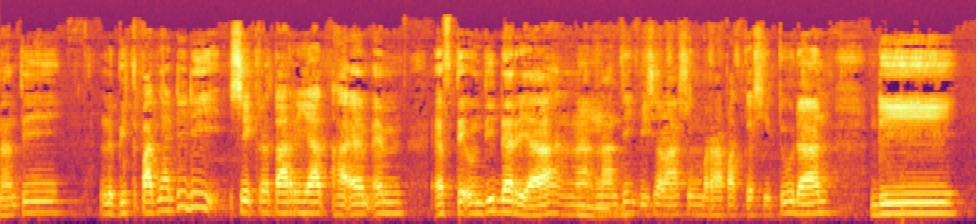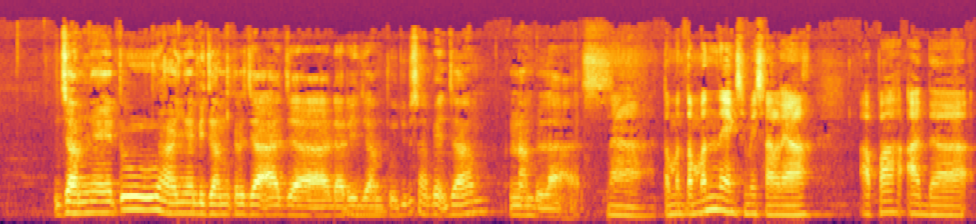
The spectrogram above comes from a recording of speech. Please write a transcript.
Nanti lebih tepatnya di di sekretariat HMM FT Untidar ya. Nah, nanti bisa langsung merapat ke situ dan di jamnya itu hanya di jam kerja aja dari jam 7 sampai jam 16. Nah, teman-teman yang misalnya apa ada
